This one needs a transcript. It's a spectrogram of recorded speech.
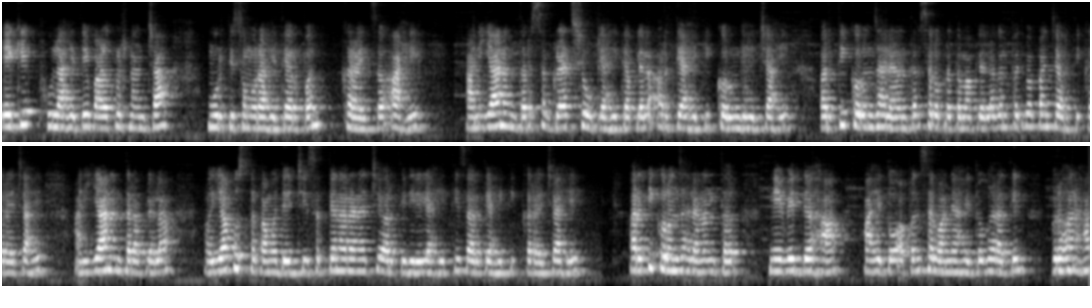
एक एक फुल आहे ते बाळकृष्णांच्या मूर्तीसमोर आहे ते अर्पण करायचं आहे. आणि यानंतर सगळ्यात शेवटी आहे ते आपल्याला आरती आहे ती करून घ्यायची आहे. आरती करून झाल्यानंतर सर्वप्रथम आपल्याला गणपती बाप्पांची आरती करायची आहे. आणि यानंतर आपल्याला या पुस्तकामध्ये जी सत्यनारायणाची आरती दिलेली आहे तीच आरती आहे ती करायची आहे. आरती करून झाल्यानंतर नैवेद्य हा आहे तो आपण सर्वांनी आहे तो घरातील ग्रहण हा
